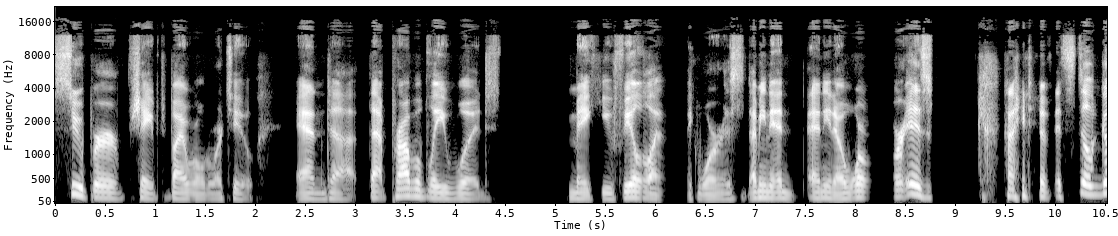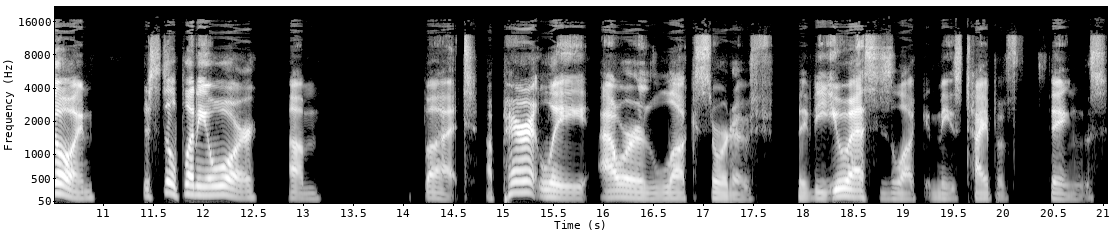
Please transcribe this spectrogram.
super shaped by World War II. And uh, that probably would make you feel like, like war is I mean and and you know war, war is kind of it's still going. There's still plenty of war. Um but apparently our luck sort of the, the US's luck in these type of things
